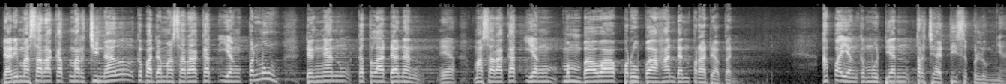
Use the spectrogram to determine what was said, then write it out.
Dari masyarakat marginal kepada masyarakat yang penuh dengan keteladanan, ya, masyarakat yang membawa perubahan dan peradaban. Apa yang kemudian terjadi sebelumnya?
